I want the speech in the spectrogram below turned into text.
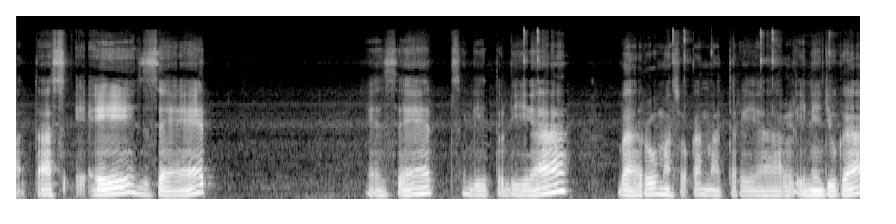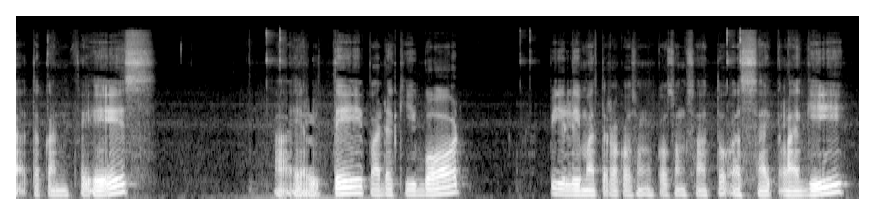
atas EZ EZ segitu dia. Baru masukkan material. Ini juga tekan face. ALT pada keyboard. Pilih material 001 assign lagi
